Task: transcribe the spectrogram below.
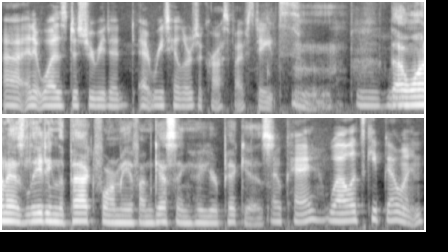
uh, and it was distributed at retailers across five states. Hmm. That one is leading the pack for me. If I'm guessing who your pick is. Okay, well, let's keep going.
